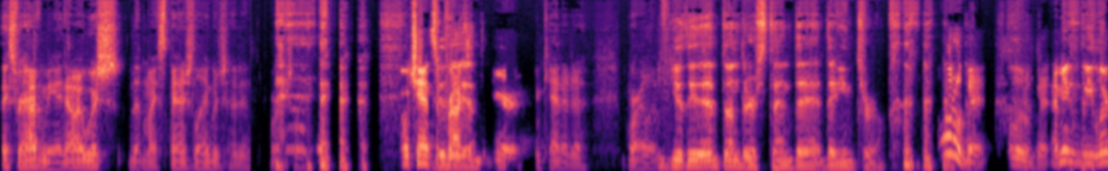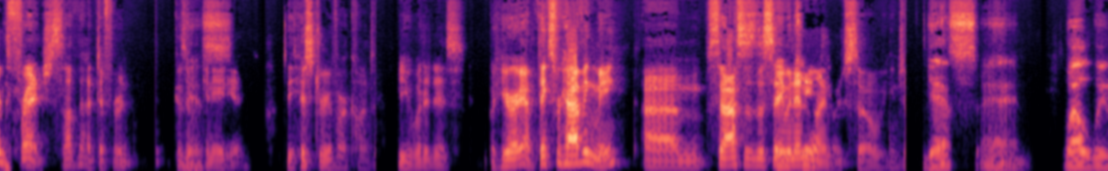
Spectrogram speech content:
Thanks for having me. And now I wish that my Spanish language had unfortunately no chance to practice here in Canada where I live. You didn't understand the the intro. a little bit, a little bit. I mean, we learned French. It's not that different because yes. I'm Canadian. The history of our content be what it is. But here I am. Thanks for having me. Um, SaaS is the same Thank in any language, so we can just yes. Uh, well we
